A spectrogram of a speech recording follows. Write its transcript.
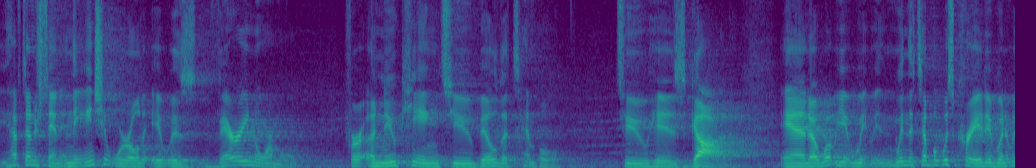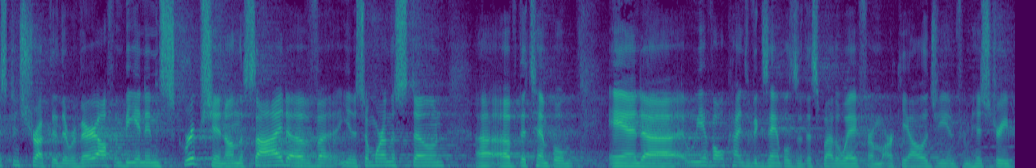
you have to understand in the ancient world, it was very normal for a new king to build a temple to his God. And uh, what we, when the temple was created, when it was constructed, there would very often be an inscription on the side of, uh, you know, somewhere on the stone uh, of the temple. And uh, we have all kinds of examples of this, by the way, from archaeology and from history.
